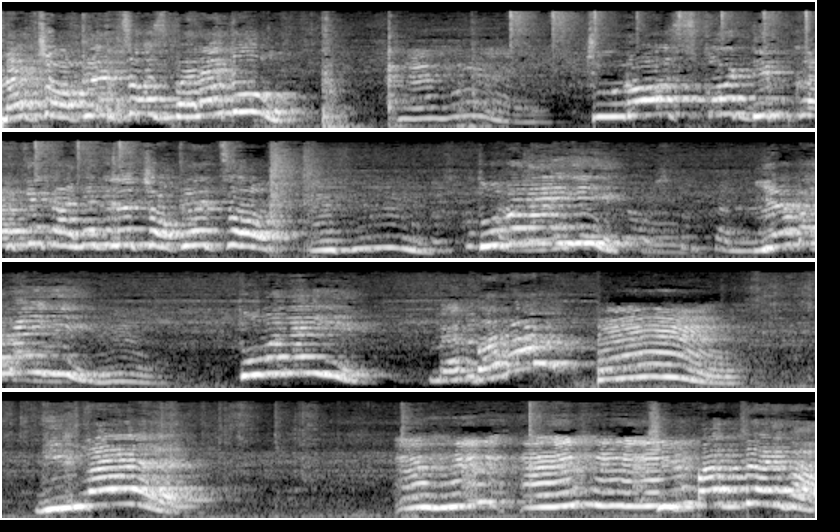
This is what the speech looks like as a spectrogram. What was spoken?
मैं चॉकलेट सॉस बना दूँ? चूरोस को डिप करके खाने के लिए चॉकलेट सॉस तू बनाएगी? ये बनाएगी? तू बनाएगी? मैं- बना गीला है। चिपक जाएगा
